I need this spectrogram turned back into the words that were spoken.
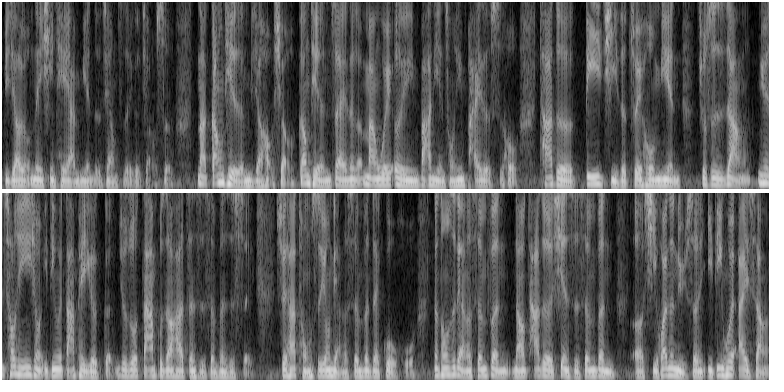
比较有内心黑暗面的这样子的一个角色。那钢铁人比较好笑，钢铁人在那个漫威二零零八年重新拍的时候，他的第一集的最后面就是让，因为超级英雄一定会搭配一个梗，就是说大家不知道他的真实身份是谁，所以他同时用两个身份在过活。那同时两个身份，然后他的现实身份，呃，喜欢的女生一定会爱上。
